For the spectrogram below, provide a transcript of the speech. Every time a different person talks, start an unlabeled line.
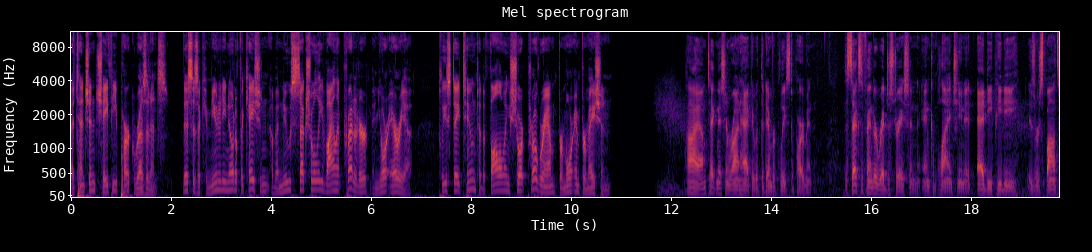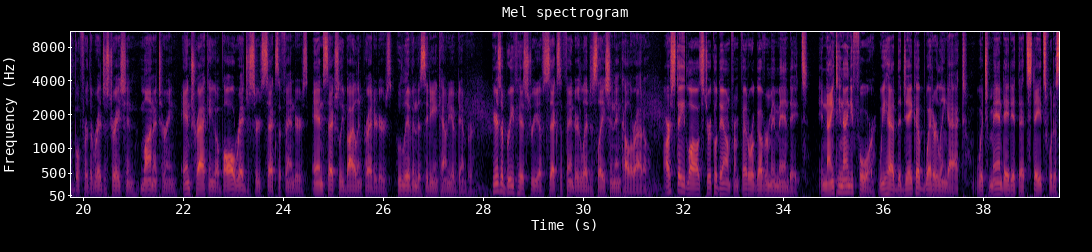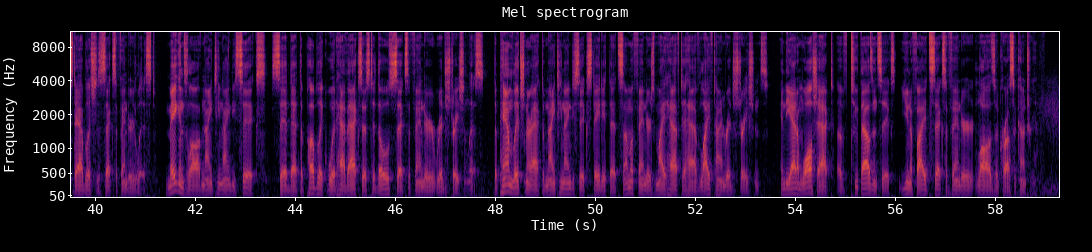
Attention Chaffee Park residents. This is a community notification of a new sexually violent predator in your area. Please stay tuned to the following short program for more information.
Hi, I'm Technician Ron Hackett with the Denver Police Department. The Sex Offender Registration and Compliance Unit at DPD is responsible for the registration, monitoring, and tracking of all registered sex offenders and sexually violent predators who live in the city and county of Denver. Here's a brief history of sex offender legislation in Colorado. Our state laws trickle down from federal government mandates. In 1994, we had the Jacob Wetterling Act, which mandated that states would establish a sex offender list. Megan's Law of 1996 said that the public would have access to those sex offender registration lists. The Pam Lychner Act of 1996 stated that some offenders might have to have lifetime registrations. And the Adam Walsh Act of 2006 unified sex offender laws across the country.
